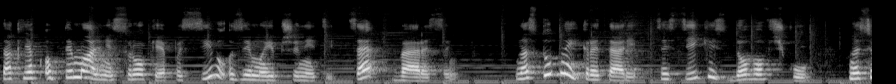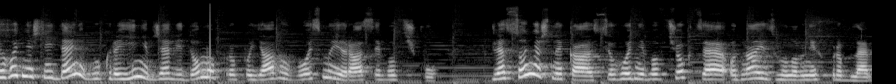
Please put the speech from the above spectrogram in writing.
Так як оптимальні сроки посіву озимої пшениці це вересень. Наступний критерій це стійкість до вовчку. На сьогоднішній день в Україні вже відомо про появу восьмої раси вовчку. Для соняшника сьогодні вовчок це одна із головних проблем.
